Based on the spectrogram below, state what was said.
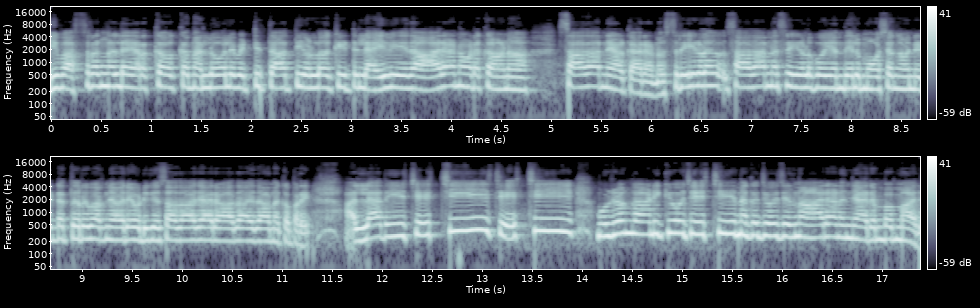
ഈ വസ്ത്രങ്ങളുടെ ഇറക്കമൊക്കെ നല്ലപോലെ വെട്ടിത്താത്തിയുള്ളതൊക്കെ ഇട്ട് ലൈവ് ചെയ്ത് ആരാണ് അവിടെ കാണുക? സാധാരണ ആൾക്കാരാണോ? സ്ത്രീകൾ സാധാരണ സ്ത്രീകൾ പോയി എന്തെങ്കിലും മോശം കവനിട്ട് തെറി പറഞ്ഞവരെ ഒടുക്കി. സദാചാരം അതാ ഇതാന്നൊക്കെ പറയും. അല്ലാതെ ഈ ചേച്ചി ചേച്ചി മുഴുവൻ കാണിക്കുമോ ചേച്ചി എന്നൊക്കെ ചോദിച്ചിരുന്ന ആരാണ് ഞരമ്പന്മാർ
